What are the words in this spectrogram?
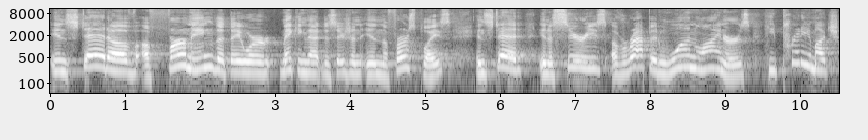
instead of affirming that they were making that decision in the first place, instead, in a series of rapid one liners, he pretty much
